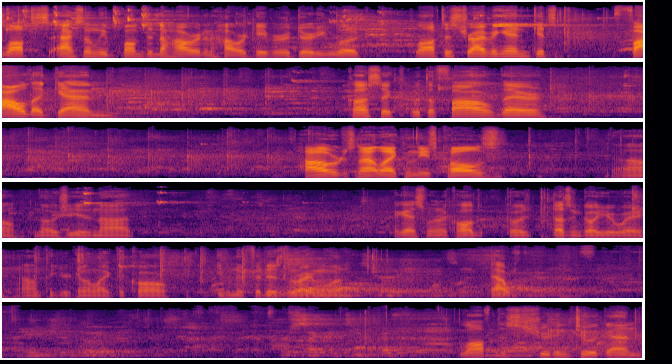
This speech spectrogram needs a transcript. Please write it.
Loftus accidentally bumped into Howard, and Howard gave her a dirty look. Loftus driving in, gets fouled again. Cusick with the foul there. Howard is not liking these calls. Oh, no, she is not. I guess when a call goes doesn't go your way, I don't think you're gonna like the call, even if it is the right one. That one. Loftus shooting two again.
